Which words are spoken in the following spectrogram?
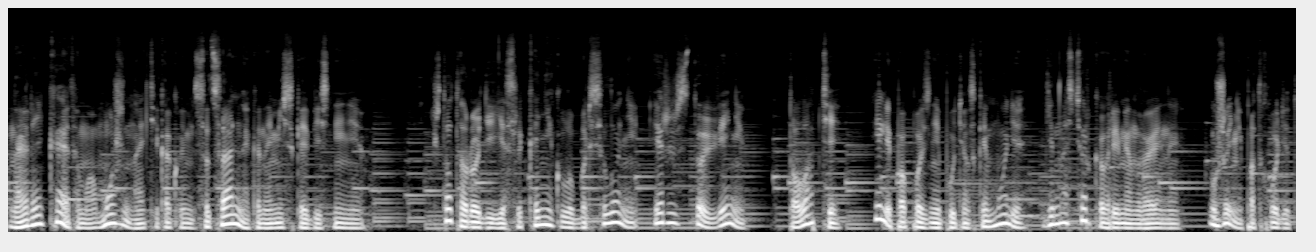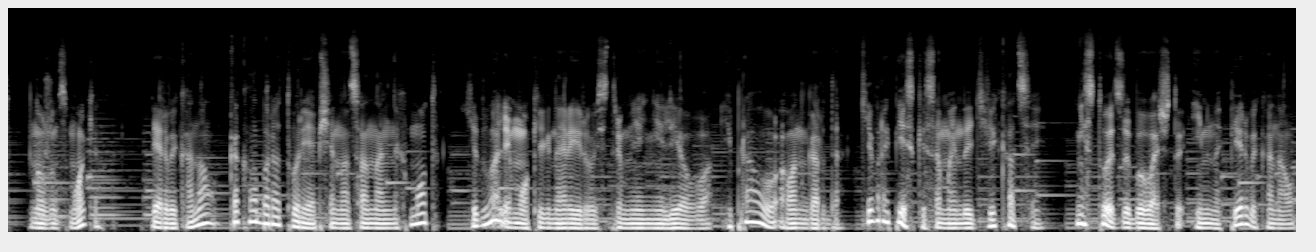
Наверняка этому можно найти какое-нибудь социально-экономическое объяснение. Что-то вроде если каникулы в Барселоне и Рождество в Вене, то лапти или по поздней путинской моде гимнастерка времен войны уже не подходит, нужен смокинг. Первый канал, как лаборатория общенациональных мод, едва ли мог игнорировать стремление левого и правого авангарда к европейской самоидентификации. Не стоит забывать, что именно Первый канал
